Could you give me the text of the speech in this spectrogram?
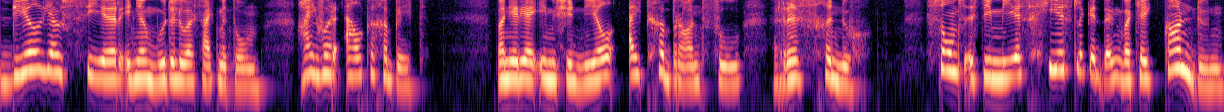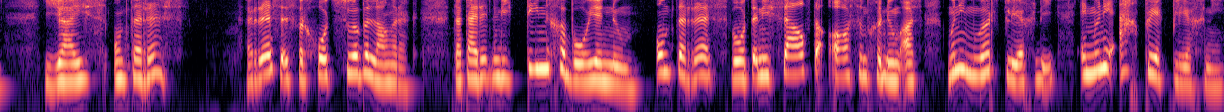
Deel jou seer en jou moedeloosheid met hom. Hy hoor elke gebed. Wanneer jy emosioneel uitgebrand voel, rus genoeg. Soms is die mees geestelike ding wat jy kan doen, juis om te rus. Rus is vir God so belangrik dat hy dit in die 10 gebooie noem. Om te rus word in dieselfde asem genoem as moenie moord pleeg nie en moenie egbreek pleeg nie.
